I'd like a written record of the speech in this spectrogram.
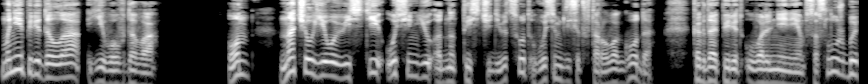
мне передала его вдова. Он — начал его вести осенью 1982 года, когда перед увольнением со службы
